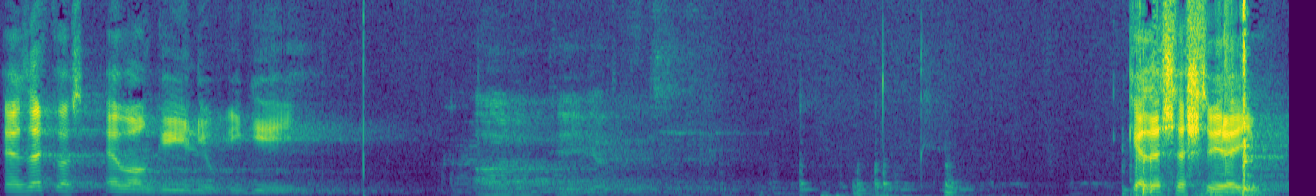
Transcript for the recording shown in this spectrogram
Ezek az evangélium igéi. Kedves testvéreim!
